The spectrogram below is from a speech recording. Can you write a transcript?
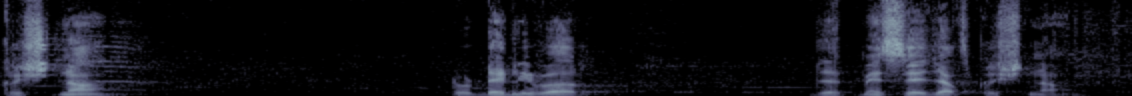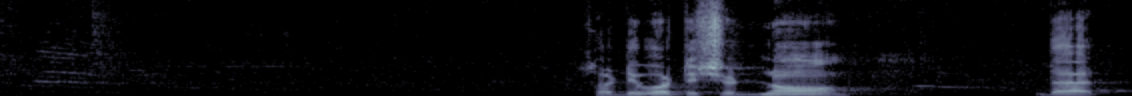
Krishna to deliver the message of Krishna. So devotees should know that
